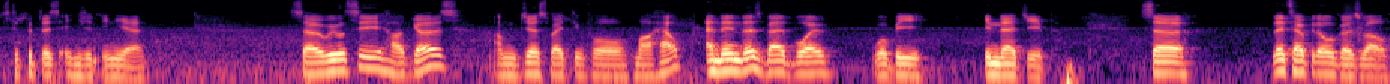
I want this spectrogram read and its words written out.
is to put this engine in here. So we will see how it goes. I'm just waiting for my help. And then this bad boy will be in that Jeep. So let's hope it all goes well.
